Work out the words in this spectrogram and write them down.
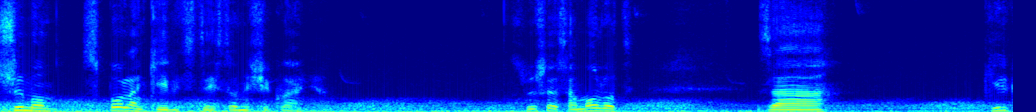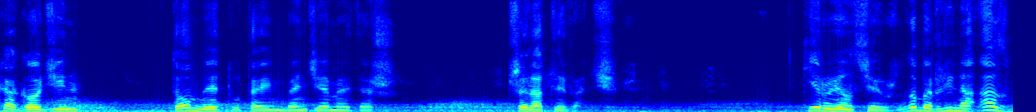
Szymon Spolankiewicz z tej strony się kłania. Słyszę samolot za kilka godzin, to my tutaj będziemy też przelatywać. Kierując się już do Berlina, a z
